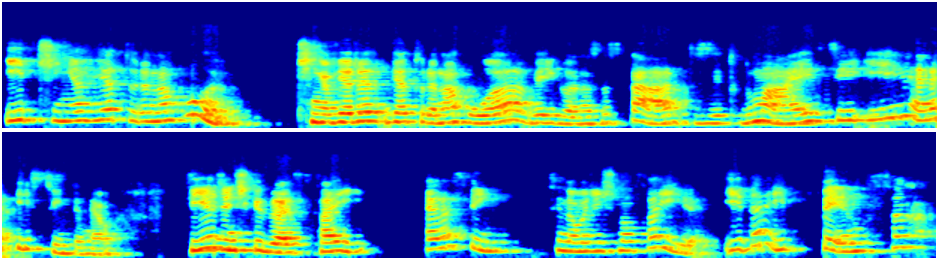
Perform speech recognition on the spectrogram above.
E tinha viatura na rua. Tinha viatura na rua averiguando essas cartas e tudo mais, e, e era isso, entendeu? Se a gente quisesse sair, era assim, senão a gente não saía. E daí pensa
